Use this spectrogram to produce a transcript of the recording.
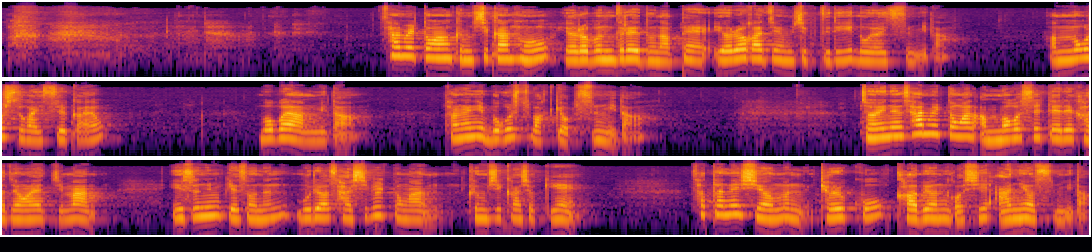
3일 동안 금식한 후 여러분들의 눈앞에 여러 가지 음식들이 놓여 있습니다. 안 먹을 수가 있을까요? 먹어야 합니다. 당연히 먹을 수밖에 없습니다. 저희는 3일 동안 안 먹었을 때를 가정하였지만 예수님께서는 무려 40일 동안 금식하셨기에 사탄의 시험은 결코 가벼운 것이 아니었습니다.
